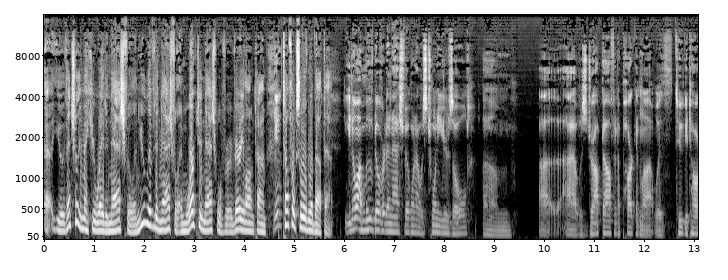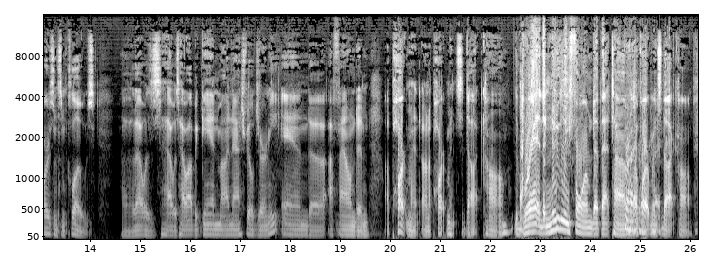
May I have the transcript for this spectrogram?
uh, you eventually make your way to Nashville, and you lived in Nashville and worked in Nashville for a very long time. Yeah. Tell folks a little bit about that. You know, I moved over to Nashville when I was 20 years old. Um, I was dropped off at a parking lot with two guitars and some clothes. Uh, that was that was how I began my Nashville journey, and uh, I found an apartment on apartments.com, the brand, the newly formed at that time right, apartments.com, right, right.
